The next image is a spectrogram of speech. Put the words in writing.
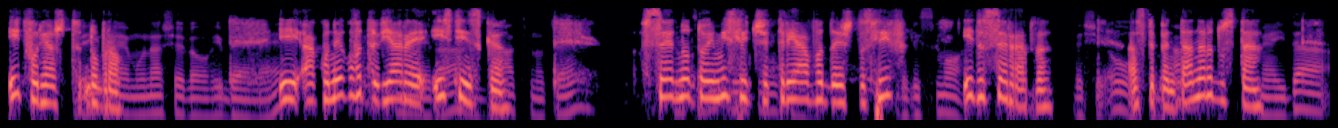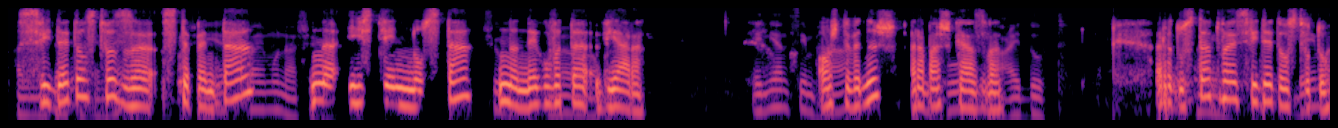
и творящ добро. И ако неговата вяра е истинска, все едно той мисли, че трябва да е щастлив и да се радва. А степента на радостта свидетелства за степента на истинността на неговата вяра. Още веднъж Рабаш казва, Радостта това е свидетелството.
